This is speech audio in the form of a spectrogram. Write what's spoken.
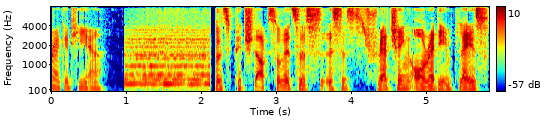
drag it here. So it's pitched up. So it's a, it's a stretching already in place.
